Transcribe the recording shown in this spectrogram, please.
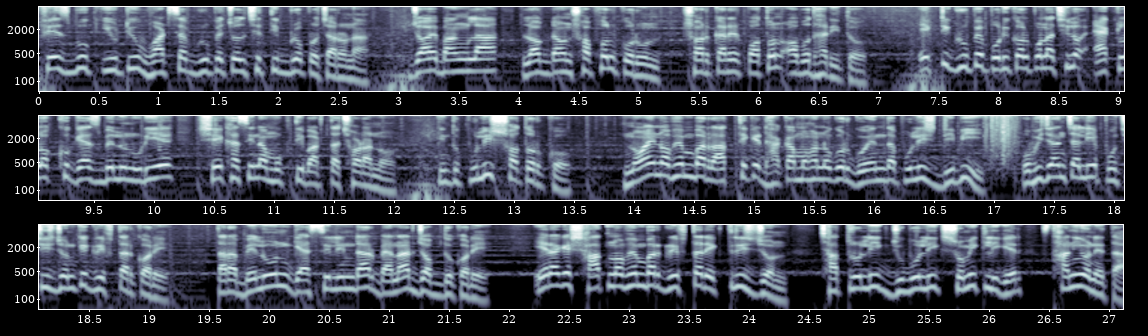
ফেসবুক ইউটিউব হোয়াটসঅ্যাপ গ্রুপে চলছে তীব্র প্রচারণা। জয় বাংলা, লকডাউন সফল করুন, সরকারের পতন অবধারিত। একটি গ্রুপে পরিকল্পনা ছিল এক লক্ষ গ্যাস বেলুন উড়িয়ে শেখ হাসিনা মুক্তিবার্তা ছড়ানো। কিন্তু পুলিশ সতর্ক। নয় নভেম্বর রাত থেকে ঢাকা মহানগর গোয়েন্দা পুলিশ ডিবি অভিযান চালিয়ে পঁচিশ জনকে গ্রেফতার করে। তারা বেলুন, গ্যাস সিলিন্ডার, ব্যানার জব্দ করে। এর আগে সাত নভেম্বর গ্রেফতার একত্রিশ জন, ছাত্রলীগ, যুবলীগ, শ্রমিক লীগের স্থানীয় নেতা।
